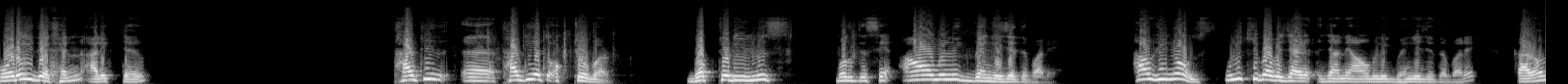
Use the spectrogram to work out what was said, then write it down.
পরেই দেখেন আরেকটা thirty thirtieth October, doctor Yunus বলতেছে, আওয়ামী লীগ ভেঙে যেতে পারে। হাউ হি নোজ উনি কীভাবে জানে আওয়ামী লীগ ভেঙে যেতে পারে? কারণ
